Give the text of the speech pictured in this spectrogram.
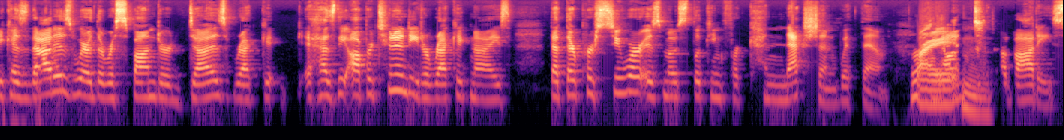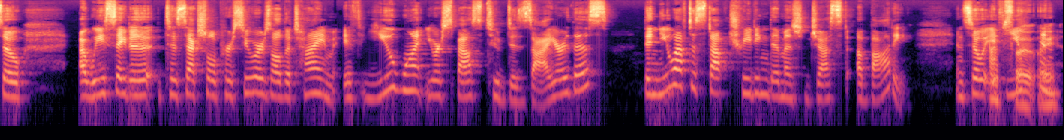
because that is where the responder does rec- has the opportunity to recognize that their pursuer is most looking for connection with them, right? Not mm. a body. So Uh, we say to, to sexual pursuers all the time if you want your spouse to desire this, then you have to stop treating them as just a body. And so if Absolutely. you can,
